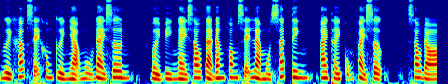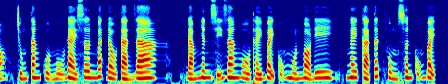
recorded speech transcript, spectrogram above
Người khác sẽ không cười nhạo ngũ đài sơn. Bởi vì ngày sau tả Đăng Phong sẽ là một sát tinh. Ai thấy cũng phải sợ. Sau đó, chúng tăng của ngũ đài sơn bắt đầu tản ra. Đám nhân sĩ giang hồ thấy vậy cũng muốn bỏ đi, ngay cả tất phùng xuân cũng vậy.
